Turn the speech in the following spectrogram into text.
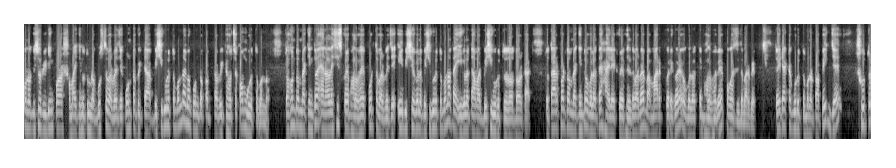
কোনো কিছু রিডিং করার সময় কিন্তু তোমরা বুঝতে পারবে যে কোন টপিকটা বেশি গুরুত্বপূর্ণ এবং কোন টপিকটা হচ্ছে কম গুরুত্বপূর্ণ। তখন তোমরা কিন্তু অ্যানালাইসিস করে ভালোভাবে পড়তে পারবে যে এই বিষয়গুলো বেশি গুরুত্বপূর্ণ, তাই এগুলোতে আমার বেশি গুরুত্ব দেওয়া দরকার। তো তারপর তোমরা কিন্তু ওগুলোতে হাইলাইট করে ফেলতে পারবে বা মার্ক করে করে ওগুলোতে ভালোভাবে ফোকাস দিতে পারবে। তো এটা একটা গুরুত্বপূর্ণ টপিক যে সূত্র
